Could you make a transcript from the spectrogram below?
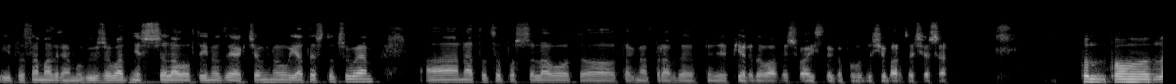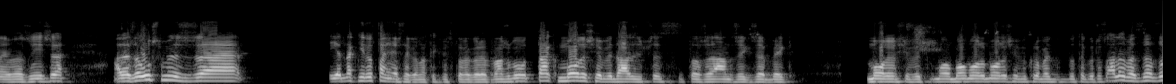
i to sam Adrian mówił, że ładnie strzelało w tej nodze jak ciągnął. Ja też to czułem, a na to co poszczelało to tak naprawdę pierdoła wyszła i z tego powodu się bardzo cieszę. To, to najważniejsze, ale załóżmy, że jednak nie dostaniesz tego natychmiastowego rewanżu, bo tak może się wydarzyć przez to, że Andrzej Grzebyk może się, wy, mo, mo, może się wykrować do, do, tego czasu. Ale dobra, za, za,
